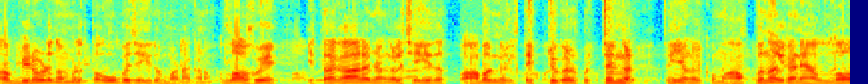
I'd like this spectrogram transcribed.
റബ്ബിനോട് നമ്മൾ തൗബ ചെയ്തു മടങ്ങണം. അള്ളാഹുവെ ഇത്രകാലം ഞങ്ങൾ ചെയ്ത പാപങ്ങൾ തെറ്റുകൾ കുറ്റങ്ങൾ നീ ഞങ്ങൾക്ക് മാപ്പ് നൽകണേ അല്ലോ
